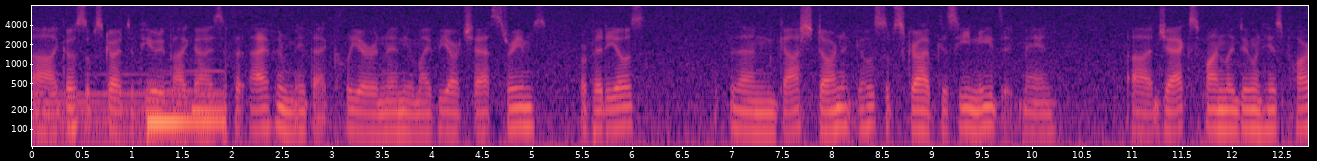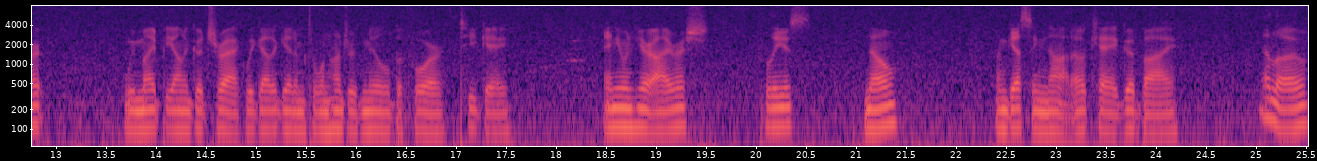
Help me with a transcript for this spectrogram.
Uh, go subscribe to PewDiePie, guys. If I haven't made that clear in any of my VR chat streams or videos, then gosh darn it, go subscribe because he needs it, man. Uh, Jack's finally doing his part. We might be on a good track. We gotta get him to 100 mil before T-Gay. Anyone here Irish? Please? No? I'm guessing not. Okay, goodbye. Hello.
